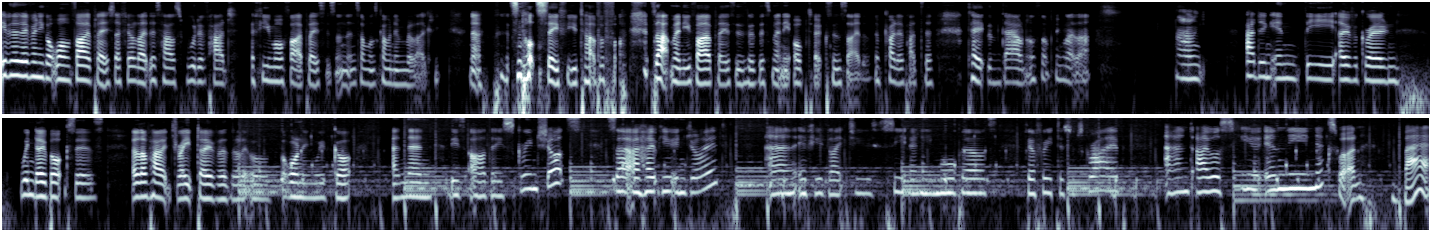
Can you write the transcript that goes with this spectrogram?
Even though they've only got one fireplace, I feel like this house would have had a few more fireplaces, and then someone's coming in and be like, no, it's not safe for you to have fi- that many fireplaces with this many objects inside. And I've kind of had to take them down or something like that. And adding in the overgrown window boxes. I love how it draped over the little awning we've got. And then these are the screenshots. So I hope you enjoyed. And if you'd like to see any more builds, feel free to subscribe. And I will see you in the next one. Bye.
